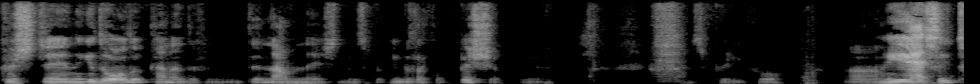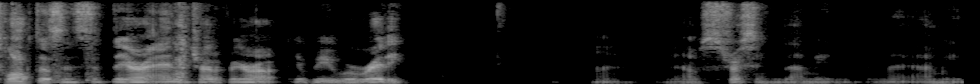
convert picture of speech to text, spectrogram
Christian. He could do all the kind of different denominations. He was like a bishop. You know, it was pretty cool. Um, he actually talked to us and sit there and try to figure out if we were ready. I was stressing. I mean, I mean,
